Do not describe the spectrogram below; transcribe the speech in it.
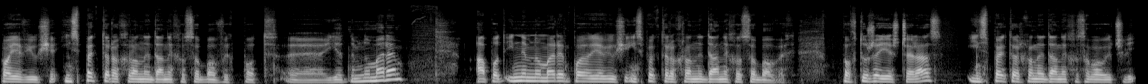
pojawił się inspektor ochrony danych osobowych pod e, jednym numerem, a pod innym numerem pojawił się inspektor ochrony danych osobowych. Powtórzę jeszcze raz. Inspektor ochrony danych osobowych, czyli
